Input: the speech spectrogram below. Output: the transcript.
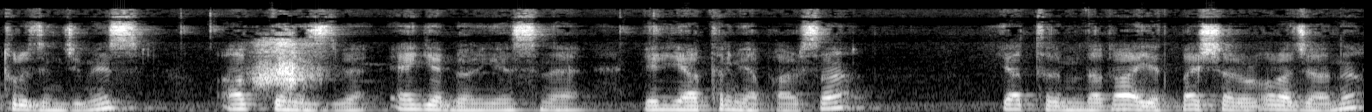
turizmcimiz Akdeniz ve Ege bölgesine bir yatırım yaparsa yatırımda gayet başarılı olacağını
